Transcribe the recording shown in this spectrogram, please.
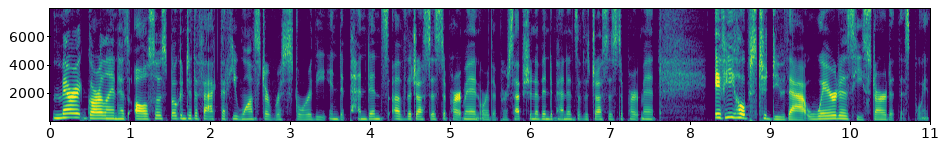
Merrick Garland has also spoken to the fact that he wants to restore the independence of the Justice Department or the perception of independence of the Justice Department. If he hopes to do that, where does he start at this point?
